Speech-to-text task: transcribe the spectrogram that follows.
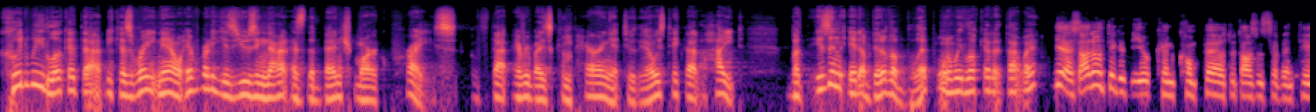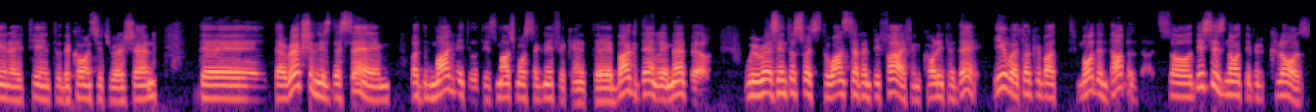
Could we look at that? Because right now everybody is using that as the benchmark price that everybody's comparing it to. They always take that height but isn't it a bit of a blip when we look at it that way? Yes, I don't think you can compare 2017 18 to the current situation. The direction is the same, but the magnitude is much more significant. Uh, back then, remember, we raised interest rates to 175 and call it a day. Here we're talking about more than double that. So this is not even close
